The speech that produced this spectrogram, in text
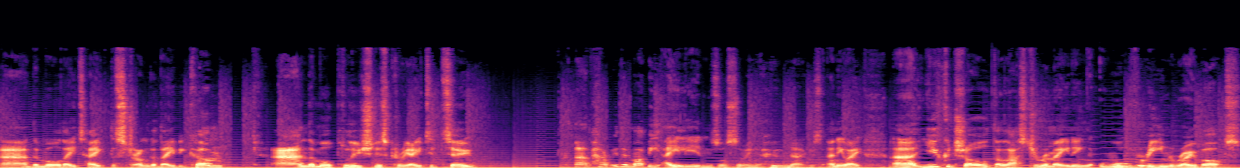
And the more they take, the stronger they become, and the more pollution is created too. Uh, apparently there might be aliens or something, who knows. Anyway, uh, you control the last remaining Wolverine robot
